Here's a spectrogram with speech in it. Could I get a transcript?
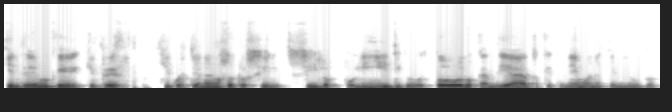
que tenemos que, que, que cuestionar nosotros, si, si los políticos, todos los candidatos que tenemos en este minuto,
